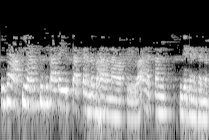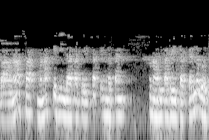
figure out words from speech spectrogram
නිසා අපි යම් කිසි කටයුත්තක් කරන භාවනාවක් වේවා නැත්නම් ඉඳගෙන කරන භාවනාවක් සක්මනක් එදිනදා කටයුත්තක් එහෙම නැත්නම් මොනවාරි කටයුත්තක් කරනකොට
